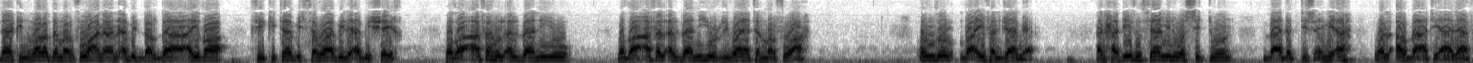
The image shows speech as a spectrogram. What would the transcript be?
لكن ورد مرفوعا عن أبي الدرداء أيضا في كتاب الثواب لأبي الشيخ. وضعفه الألباني وضعف الألباني الرواية المرفوعة. انظر ضعيف الجامع. الحديث الثامن والستون بعد التسعمائة والأربعة آلاف.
